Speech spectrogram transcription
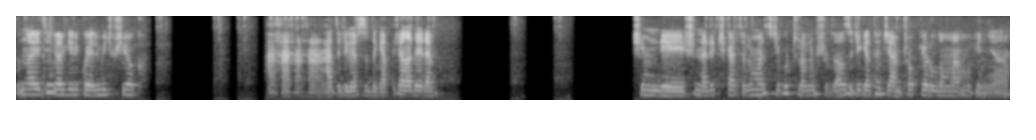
Bunları tekrar geri koyalım. Hiçbir şey yok. Ahahaha azıcık hırsızlık yapmış olabilirim. Şimdi şunları çıkartalım azıcık oturalım şurada azıcık yatacağım. Çok yoruldum ben bugün ya.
